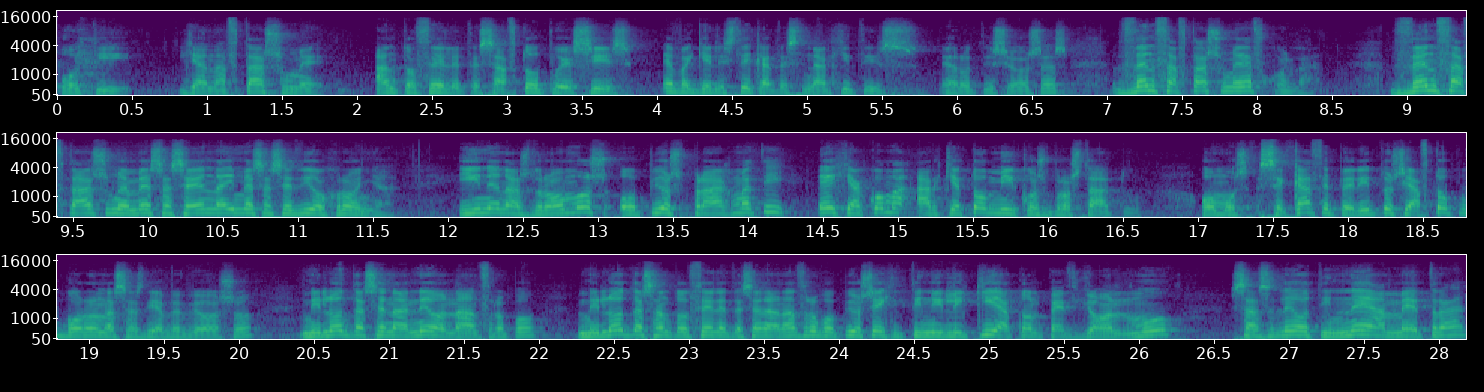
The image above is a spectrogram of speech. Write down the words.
ότι για να φτάσουμε, αν το θέλετε, σε αυτό που εσείς ευαγγελιστήκατε στην αρχή της ερωτήσεώς σας, δεν θα φτάσουμε εύκολα. Δεν θα φτάσουμε μέσα σε ένα ή μέσα σε δύο χρόνια. Είναι ένας δρόμος ο οποίος πράγματι έχει ακόμα αρκετό μήκος μπροστά του. Όμως σε κάθε περίπτωση αυτό που μπορώ να σας διαβεβαιώσω, μιλώντας σε έναν νέο άνθρωπο, μιλώντας αν το θέλετε σε έναν άνθρωπο ο οποίος έχει την ηλικία των παιδιών μου, σας λέω ότι νέα μέτρα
